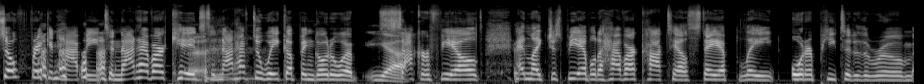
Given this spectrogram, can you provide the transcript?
so freaking happy to not have our kids, to not have to wake up and go to a Yeah. soccer field, and like just be able to have our cocktails, stay up late, order pizza to the room.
